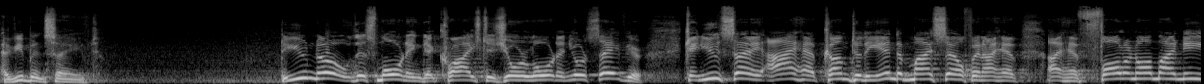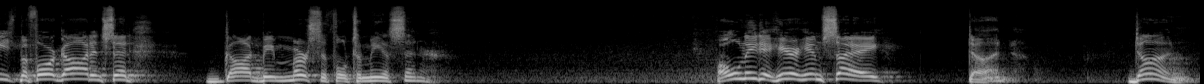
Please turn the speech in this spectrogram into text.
Have you been saved? Do you know this morning that Christ is your Lord and your Savior? Can you say, I have come to the end of myself and I have, I have fallen on my knees before God and said, God be merciful to me, a sinner? Only to hear Him say, Done. Done.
